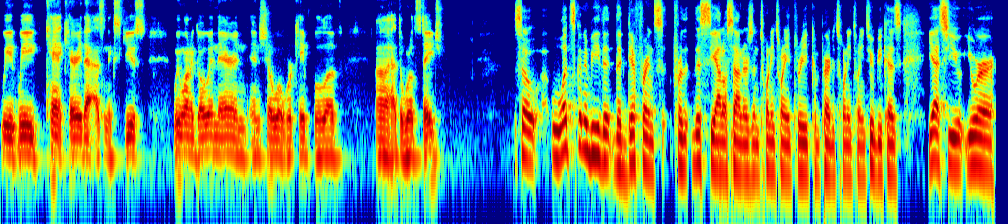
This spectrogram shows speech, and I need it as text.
we we can't carry that as an excuse. We want to go in there and, and show what we're capable of uh, at the world stage. So, what's going to be the, the difference for this Seattle Sounders in 2023 compared to 2022? Because yes, you you were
